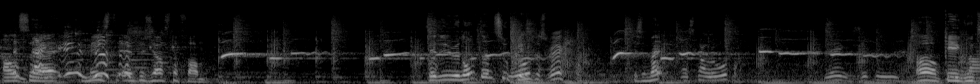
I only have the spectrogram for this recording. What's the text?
als Dank eh, u. meest enthousiaste fan. Zijn u een hond aan het De zoeken? hond is weg. Is het mij? Hij is gaan lopen. Nee, je zit in... Ah, oké, goed.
